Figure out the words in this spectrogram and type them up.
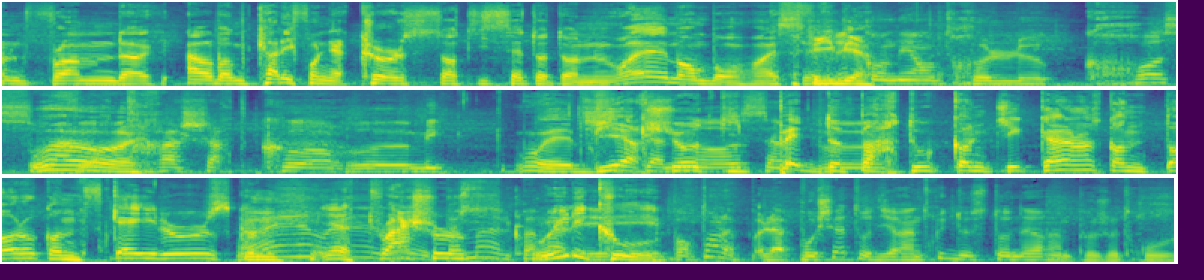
One from the album California Curse sorti cet automne. Vraiment bon, ouais, ça C'est vrai bien. qu'on est entre le crossover, Ouais, ouais, trash hardcore, euh, mais Ouais, bière chaude qui pète de peu. partout, con chicanos, con toro, con skaters, con Ouais, yeah, trashers. pas mal, pas mal. really Et- cool. Et, pourtant, la, la pochette, on dirait un truc de stoner, un peu, je trouve.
